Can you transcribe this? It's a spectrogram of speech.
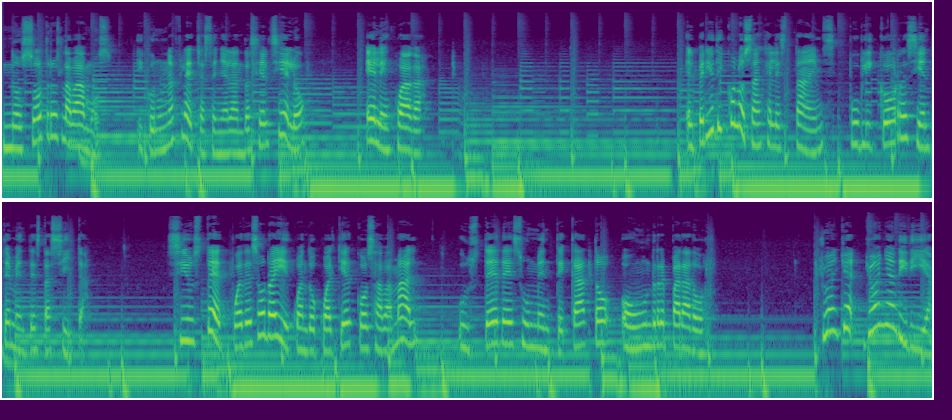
Nosotros lavamos y con una flecha señalando hacia el cielo, él enjuaga. El periódico Los Angeles Times publicó recientemente esta cita. Si usted puede sonreír cuando cualquier cosa va mal, usted es un mentecato o un reparador. Yo, yo, añadiría,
